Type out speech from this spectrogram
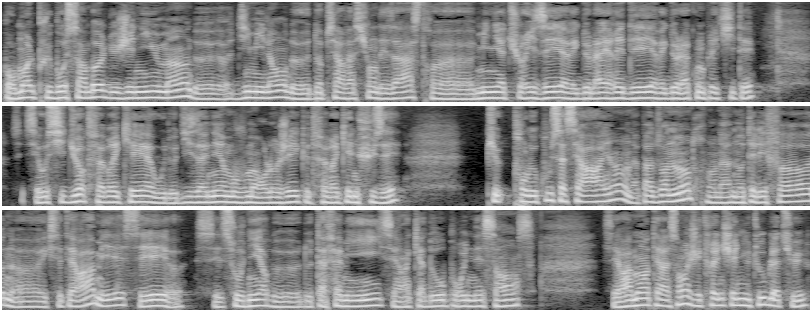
pour moi le plus beau symbole du génie humain de 10 000 ans d'observation des astres euh, miniaturisés avec de la R&D, avec de la complexité. C'est c'est aussi dur de fabriquer ou de designer un mouvement horloger que de fabriquer une fusée. Puis pour le coup, ça sert à rien. On n'a pas besoin de montre. On a nos téléphones, euh, etc. Mais c'est euh, c'est le souvenir de, de ta famille. C'est un cadeau pour une naissance. C'est vraiment intéressant. Et j'ai créé une chaîne YouTube là-dessus.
